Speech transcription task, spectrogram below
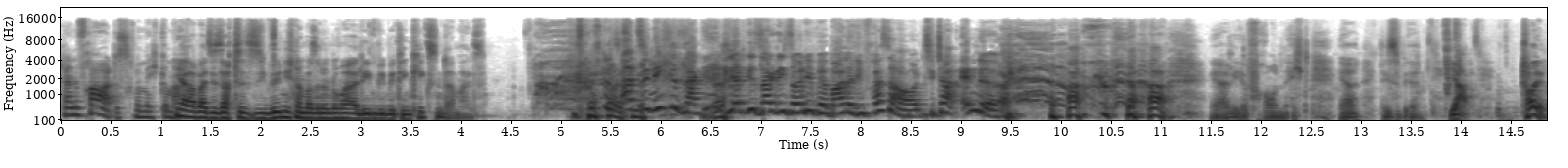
Deine Frau hat das für mich gemacht. ja, weil sie sagte, sie will nicht nochmal so eine Nummer erleben wie mit den Keksen damals. Das hat sie nicht gesagt. Sie hat gesagt, ich soll dir verbal in die Fresse hauen. Zitat Ende. Ja, die Frauen echt. Ja, diese, äh, ja, toll.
